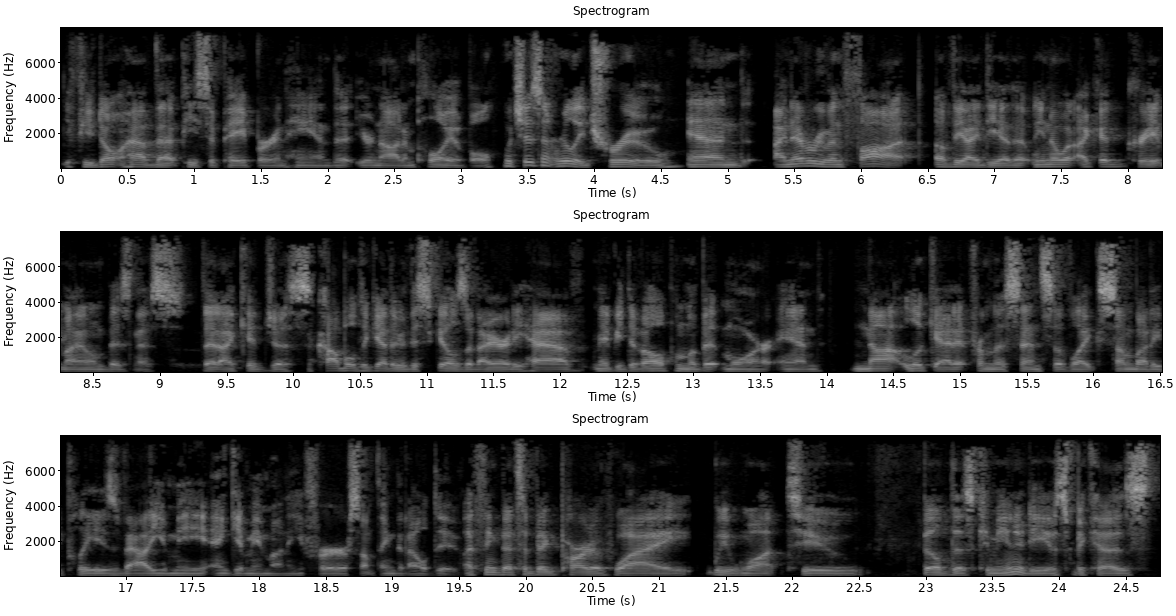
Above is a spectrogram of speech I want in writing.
if you don't have that piece of paper in hand that you're not employable, which isn't really true. And I never even thought of the idea that, you know what, I could create my own business, that I could just cobble together the skills that I already have, maybe develop them a bit more and not look at it from the sense of like, somebody please value me and give me money for something that I'll do. I think that's a big part of why we want to build this community is because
